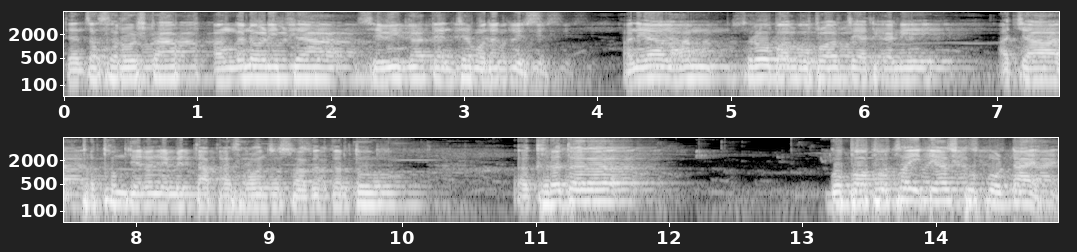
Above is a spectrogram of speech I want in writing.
त्यांचा सर्व स्टाफ अंगणवाडीच्या सेविका त्यांच्या मदतनीस आणि या लहान सर्व बालगोपाळांचं या ठिकाणी आजच्या प्रथम दिनानिमित्त आपल्या सर्वांचं स्वागत करतो. खरं तर गोपापूरचा इतिहास खूप मोठा आहे.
